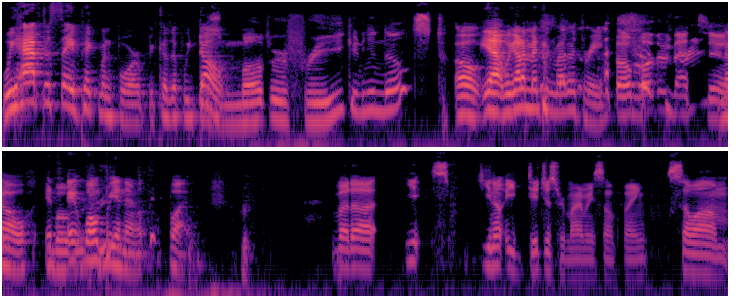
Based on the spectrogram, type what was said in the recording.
We have to say Pikmin 4 because if we don't. Mother free getting announced? Oh, yeah, we gotta mention Mother 3. Oh, Mother that too. No, it, Mother it won't Free. be announced, but. But uh, you, you know, you did just remind me of something. So um,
